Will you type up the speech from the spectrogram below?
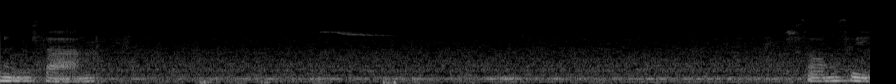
หนึ่งสาม สองสี่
